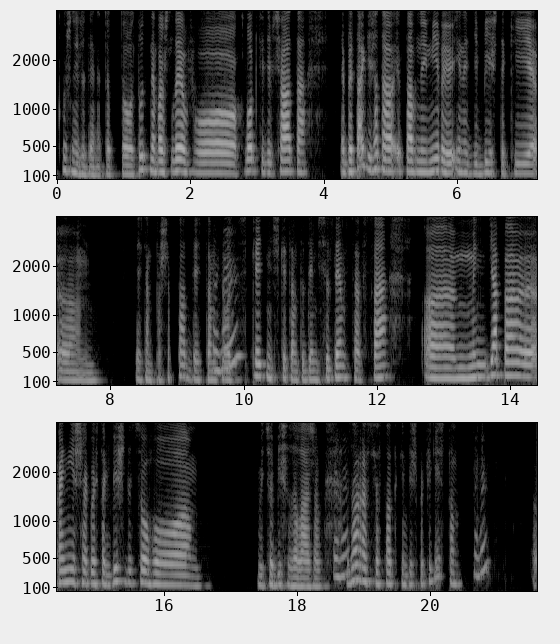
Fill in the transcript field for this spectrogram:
кожної людини. Тобто тут неважливо хлопці, дівчата. Якби так, дівчата певною мірою іноді більш такі ем, десь там пошептати, десь там от сплетнички, там туди-сюди, це все. Е, я б е, раніше якось так більше до цього від цього більше залежав. Угу. Зараз я став таким більш пофігістом. Мгм. Е,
